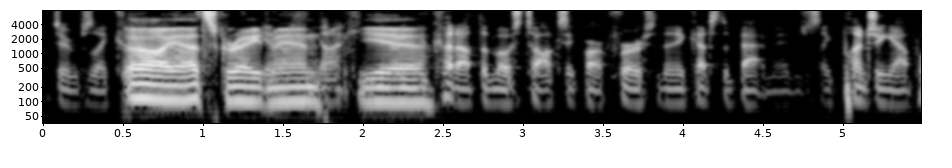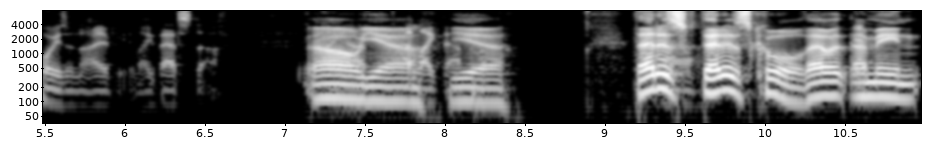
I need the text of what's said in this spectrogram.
in terms of like Oh out, yeah, that's great, you know, man. like, you know, yeah. you cut out the most toxic part first, and then it cuts to Batman just like punching out poison ivy, like that stuff. Oh yeah. I like that Yeah. part. That is that is cool. That was I mean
